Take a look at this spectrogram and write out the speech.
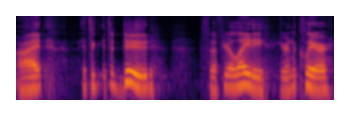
All right? It's a, it's a dude. So if you're a lady, you're in the clear.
